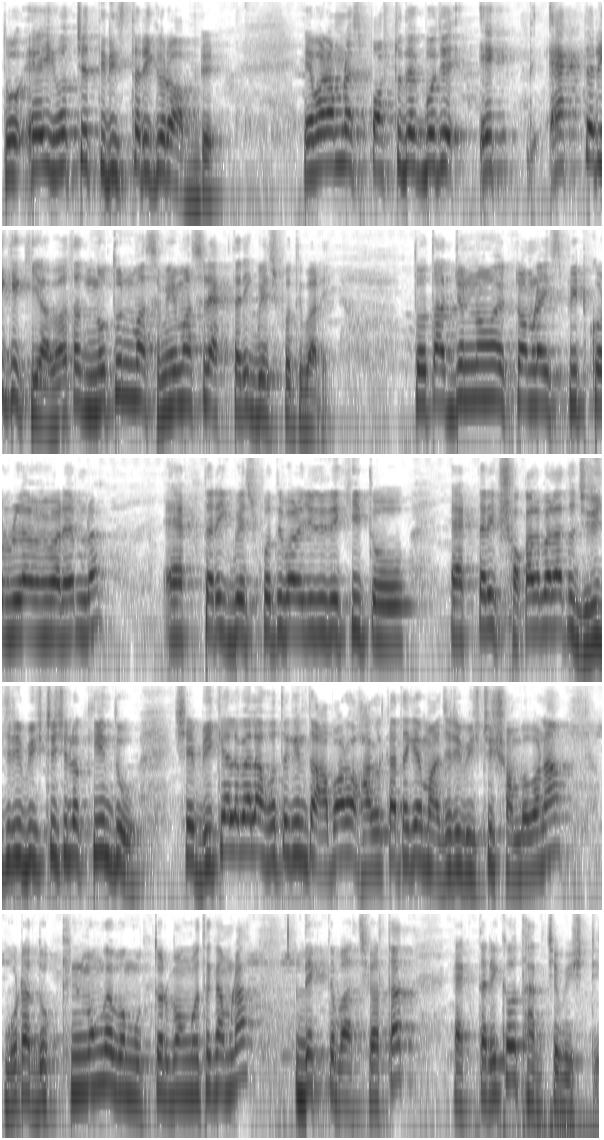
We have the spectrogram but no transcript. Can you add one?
তো এই হচ্ছে তিরিশ তারিখেরও আপডেট এবার আমরা স্পষ্ট দেখব যে এক এক তারিখে কী হবে? অর্থাৎ নতুন মাসে, মে মাসের এক তারিখ বৃহস্পতিবারে। তো তার জন্য একটু আমরা স্পিড করলাম এবারে আমরা। এক তারিখ বৃহস্পতিবারে যদি দেখি, তো এক তারিখ সকালবেলা তো ঝিরিঝিরি বৃষ্টি ছিল, কিন্তু সে বিকেলবেলা হতে কিন্তু আবারও হালকা থেকে মাঝারি বৃষ্টির সম্ভাবনা গোটা দক্ষিণবঙ্গ এবং উত্তরবঙ্গ থেকে আমরা দেখতে পাচ্ছি, অর্থাৎ এক তারিখেও থাকছে বৃষ্টি।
